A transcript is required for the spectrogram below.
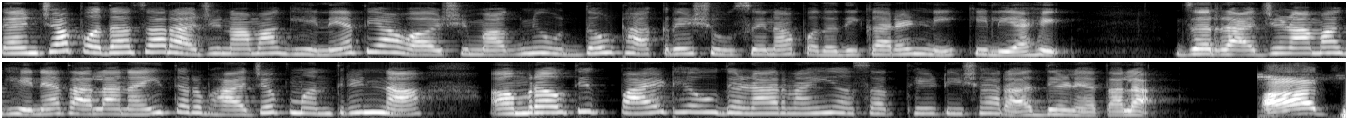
त्यांच्या पदाचा राजीनामा घेण्यात यावा अशी मागणी उद्धव ठाकरे शिवसेना पदाधिकाऱ्यांनी केली आहे. जर राजीनामा घेण्यात आला नाही तर भाजप मंत्रींना अमरावतीत पाय ठेवू देणार नाही असा थेट इशारा देण्यात आला. आज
